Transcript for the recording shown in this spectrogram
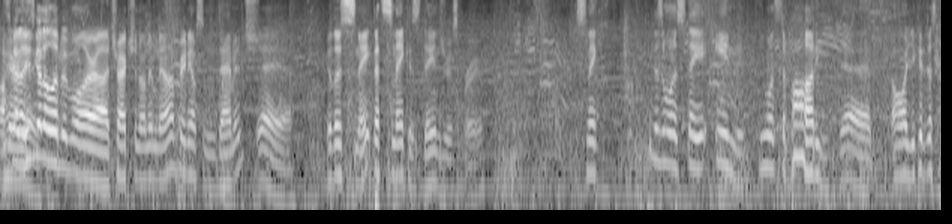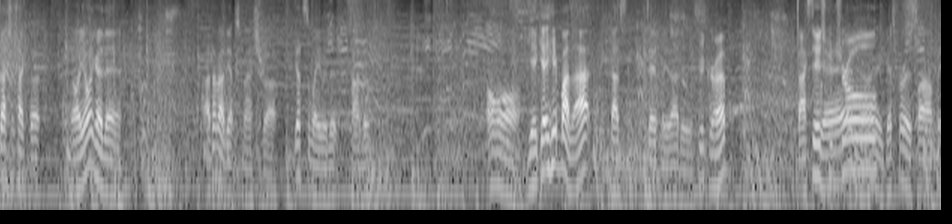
Oh, He's got, a, he's got a little bit more uh, traction on him now, bringing up some damage. Yeah, yeah, yeah. Yo, those snake. That snake is dangerous, bro. The snake. He doesn't want to stay in. He wants to party. Yeah. Oh, you could just dash attack that. Oh, you want to go there. I don't know about the up smash, but gets away with it, kind of. Oh, yeah, get hit by that. That's deadly, that is. Good grab. Back Stage there, control. No, goes for a Sarpy.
